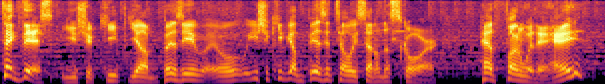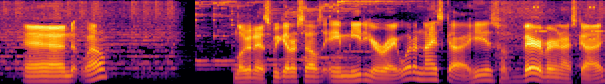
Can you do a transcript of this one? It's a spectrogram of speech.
Take this. You should keep ya busy. Uh, you should keep ya busy till we settle the score. Have fun with it, hey? And, well, Look at this. We get ourselves a meteorite. What a nice guy. He is a very, very nice guy.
